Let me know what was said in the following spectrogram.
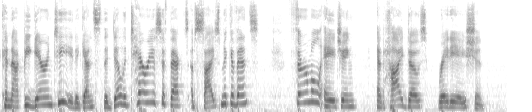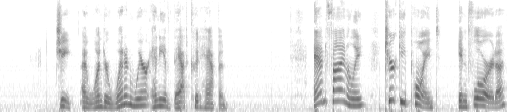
cannot be guaranteed against the deleterious effects of seismic events, thermal aging, and high dose radiation. Gee, I wonder when and where any of that could happen. And finally, Turkey Point in Florida,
